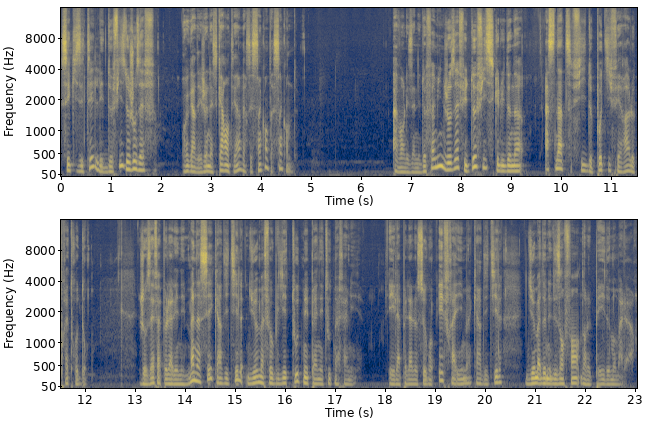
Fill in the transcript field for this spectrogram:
c'est qu'ils étaient les deux fils de Joseph. Regardez Genèse 41, versets 50 à 52. Avant les années de famine, Joseph eut deux fils que lui donna Asnath, fille de Potiphéra, le prêtre d'On. Joseph appela l'aîné Manassé, car dit-il, Dieu m'a fait oublier toutes mes peines et toute ma famille. Et il appela le second Éphraïm, car dit-il, Dieu m'a donné des enfants dans le pays de mon malheur.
